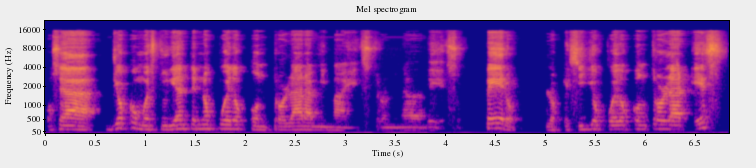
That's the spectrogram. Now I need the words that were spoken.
O sea, yo como estudiante no puedo controlar a mi maestro ni nada de eso. Pero lo que sí yo puedo controlar es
